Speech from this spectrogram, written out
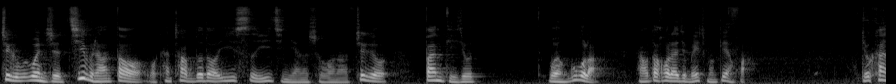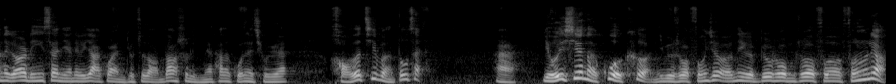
这个位置基本上到我看差不多到一四一几年的时候呢，这个班底就稳固了，然后到后来就没什么变化。就看那个二零一三年那个亚冠，你就知道当时里面他的国内球员好的基本都在，哎，有一些呢过客，你比如说冯潇那个，比如说我们说冯冯仁亮。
